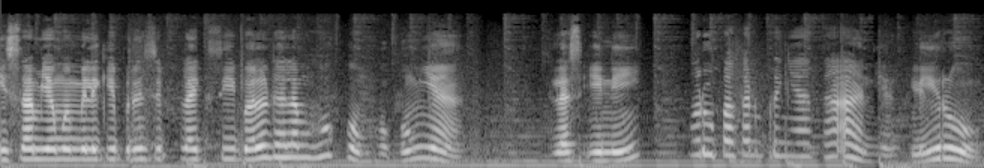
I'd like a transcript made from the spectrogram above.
Islam yang memiliki prinsip fleksibel dalam hukum-hukumnya. Jelas ini merupakan pernyataan yang keliru.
